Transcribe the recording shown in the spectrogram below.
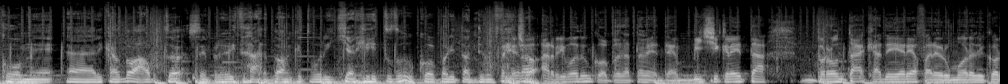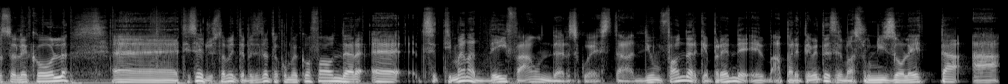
come eh, Riccardo Out, sempre in ritardo, anche tu richiari tutto d'un colpo ogni tanto in ufficio. Però arrivo ad un colpo, esattamente, bicicletta pronta a cadere, a fare rumore di corso alle call. Eh, ti sei giustamente presentato come co-founder, eh, settimana dei founders questa, di un founder che prende e apparentemente se va su un'isoletta a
